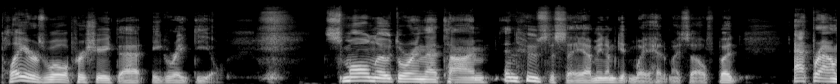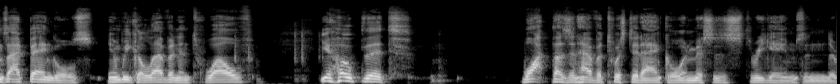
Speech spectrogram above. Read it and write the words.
players will appreciate that a great deal. Small note during that time, and who's to say? I mean, I'm getting way ahead of myself, but at Browns, at Bengals in week 11 and 12, you hope that Watt doesn't have a twisted ankle and misses three games, and there,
